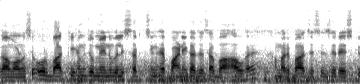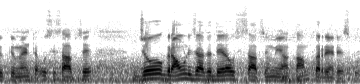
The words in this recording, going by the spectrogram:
गाँव वालों से और बाकी हम जो मैनुअली सर्चिंग है, पानी का जैसा बहाव है, हमारे पास जैसे जैसे रेस्क्यू इक्विपमेंट है, उस हिसाब से जो ग्राउंड इजाज़त दे रहा है, उस हिसाब से हम यहाँ काम कर रहे हैं रेस्क्यू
